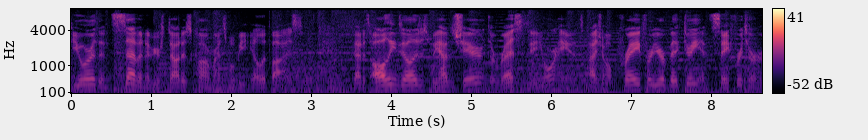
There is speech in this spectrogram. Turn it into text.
fewer than seven of your stoutest comrades will be ill-advised. That is all the intelligence we have to share, the rest is in your hands. I shall pray for your victory and safe return.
